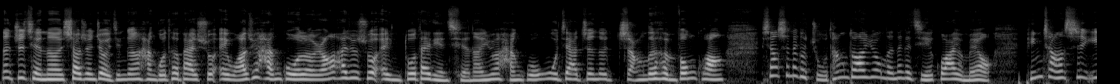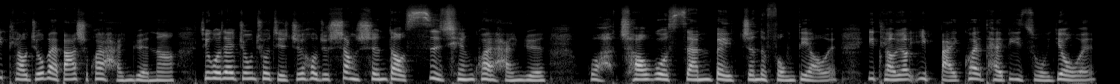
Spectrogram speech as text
那之前呢，孝珍就已经跟韩国特派说，哎，我要去韩国了。然后他就说，哎，你多带点钱啊，因为韩国物价真的涨得很疯狂，像是那个煮汤都要用的那个节瓜，有没有？平常是一条九百八十块韩元呢，结果在中秋节之后就上升到四千块韩元。哇，超过三倍，真的疯掉诶一条要一百块台币左右诶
